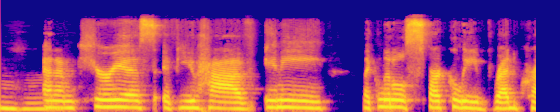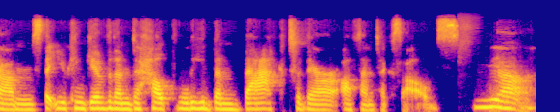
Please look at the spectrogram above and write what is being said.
Mm-hmm. And I'm curious if you have any like little sparkly breadcrumbs that you can give them to help lead them back to their authentic selves. Yeah.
